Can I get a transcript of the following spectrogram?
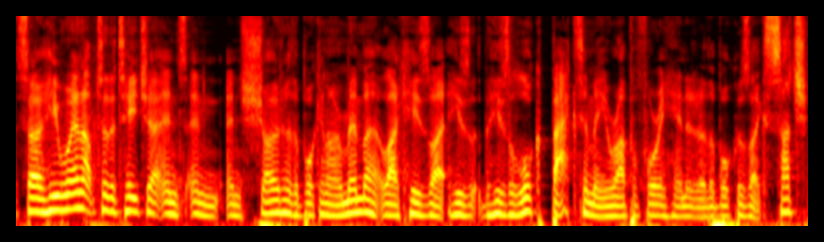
So he went up to the teacher and and and showed her the book. And I remember like his like his his look back to me right before he handed her the book was like such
